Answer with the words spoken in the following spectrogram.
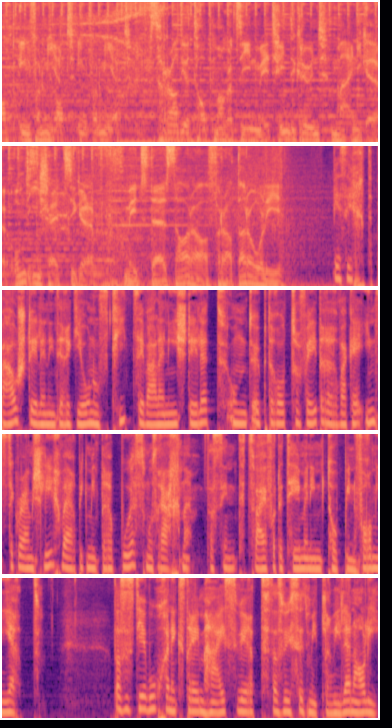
Top informiert. informiert. Das Radio Top Magazin mit Hintergrund, Meinungen und Einschätzungen mit der Sarah Frataroli. Wie sich die Baustellen in der Region auf die Hitzewellen einstellen und ob der Roger Federer wegen Instagram-Schleichwerbung mit einer Bus muss rechnen, das sind zwei von den Themen im Top informiert. Dass es diese Woche extrem heiß wird, das wissen mittlerweile alle.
